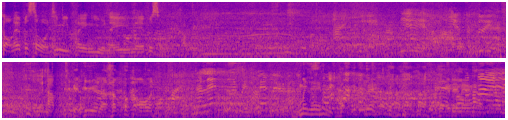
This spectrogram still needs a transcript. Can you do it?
สองเอพิโซดที่มีเพลงอยู่ในในเอพิโซดครับพี่เอ๋อะค่ะนะครับเปลี่ยนที่แล้วครับโอ้จะเล่นด้วยไหมเล่นเลยไม่เล่นครับไม่ได้เล่นไม่ได้เล่น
